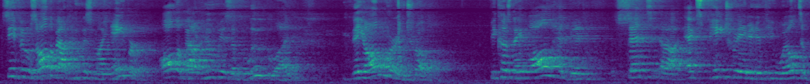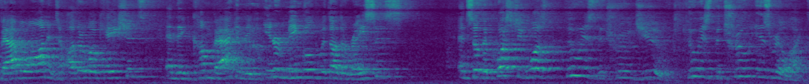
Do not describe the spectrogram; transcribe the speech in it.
See, if it was all about who is my neighbor, all about who is a blue blood, they all were in trouble because they all had been sent, uh, expatriated, if you will, to Babylon and to other locations, and they'd come back and they'd intermingled with other races. And so the question was who is the true Jew? Who is the true Israelite?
